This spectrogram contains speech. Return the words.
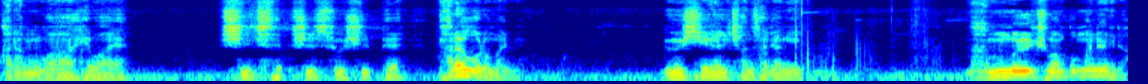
아담과 해와의 실수, 실패, 타락으로 말며 루시엘 천사장이 만물 주관뿐만 아니라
